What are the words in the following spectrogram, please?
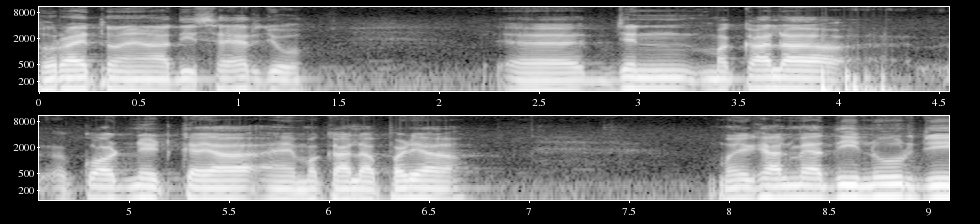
थोराइतो ऐं आदि शहर जो जिन मकाला कोऑर्डिनेट कया ऐं मकाला पढ़िया। मुंहिंजे ख़्याल में अदी नूर जी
